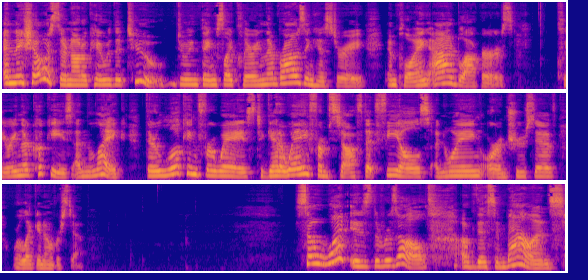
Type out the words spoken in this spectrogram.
And they show us they're not okay with it too, doing things like clearing their browsing history, employing ad blockers, clearing their cookies and the like. They're looking for ways to get away from stuff that feels annoying or intrusive or like an overstep. So, what is the result of this imbalance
